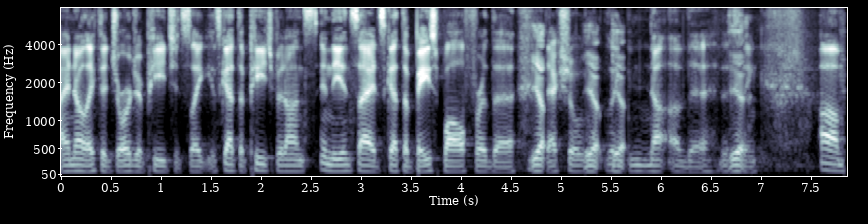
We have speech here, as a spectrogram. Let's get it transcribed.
I know like the Georgia peach, it's like it's got the peach, but on in the inside it's got the baseball for the, Yep, the actual yep, like yep. nut of the, the Yeah. thing. Um,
